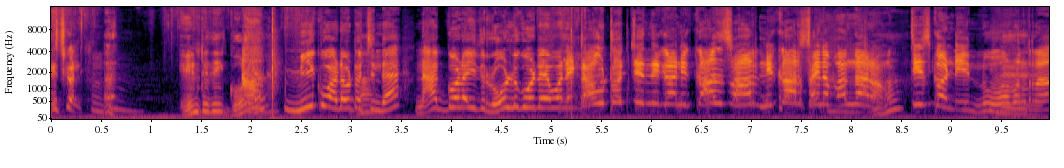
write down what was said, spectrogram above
తీసుకోండి ఏంటిది గోల్డ్ మీకు ఆ డౌట్ వచ్చిందా? నాకు కూడా ఇది రోడ్లు కూడా ఏమో అనే డౌట్ వచ్చింది కానీ కాదు సార్ నికార్స్ అయిన బంగారం తీసుకోండి నువ్వు వదలరా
